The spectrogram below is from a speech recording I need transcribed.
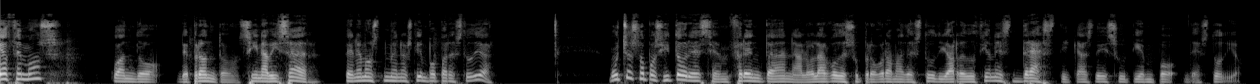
qué hacemos cuando, de pronto, sin avisar, tenemos menos tiempo para estudiar? Muchos opositores se enfrentan a lo largo de su programa de estudio a reducciones drásticas de su tiempo de estudio.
